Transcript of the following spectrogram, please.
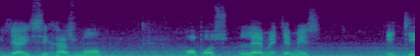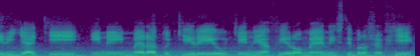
για ησυχασμό. Όπως λέμε και εμείς η Κυριακή είναι η μέρα του Κυρίου και είναι αφιερωμένη στην προσευχή.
